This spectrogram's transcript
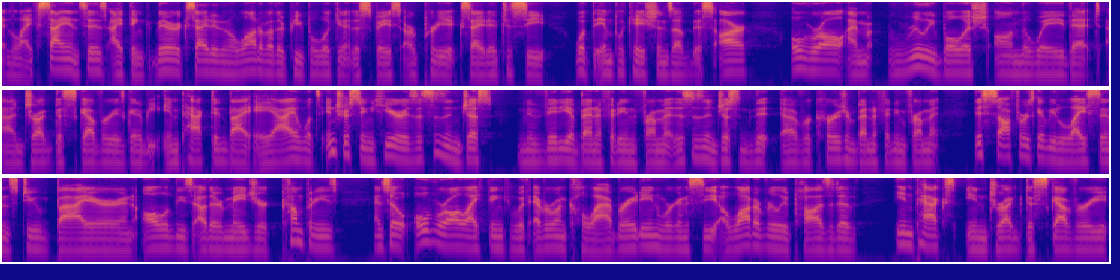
and life sciences. I think they're excited, and a lot of other people looking at the space are pretty excited to see what the implications of this are. Overall, I'm really bullish on the way that uh, drug discovery is going to be impacted by AI. And what's interesting here is this isn't just NVIDIA benefiting from it. This isn't just the, uh, Recursion benefiting from it. This software is going to be licensed to Bayer and all of these other major companies. And so overall, I think with everyone collaborating, we're going to see a lot of really positive impacts in drug discovery.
